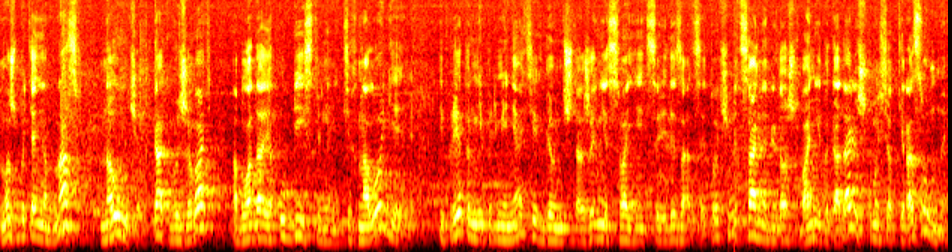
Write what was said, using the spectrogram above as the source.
Может быть, они нас научат, как выживать, обладая убийственными технологиями, и при этом не применять их для уничтожения своей цивилизации. Это очень специально для того, чтобы они догадались, что мы все-таки разумные.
